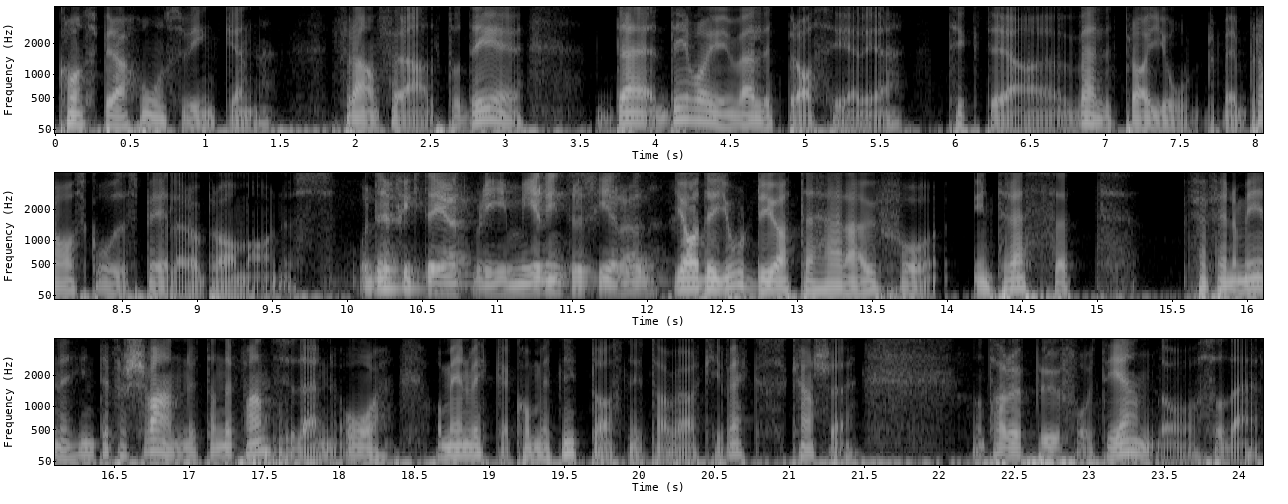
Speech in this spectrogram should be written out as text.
konspirationsvinkeln framför allt. Och det, det, det var ju en väldigt bra serie tyckte jag. Väldigt bra gjord med bra skådespelare och bra manus. Och det fick dig att bli mer intresserad? Ja, det gjorde ju att det här ufo-intresset för fenomenet inte försvann utan det fanns ju där. Åh, om en vecka kommer ett nytt avsnitt av Arkivex kanske. De tar upp ufot igen då och sådär.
